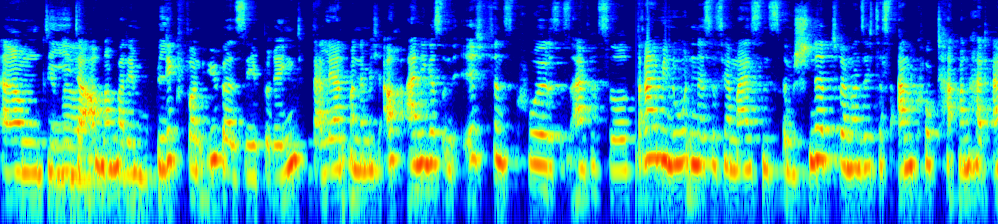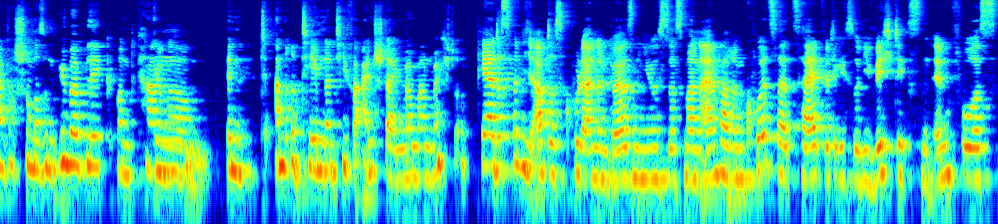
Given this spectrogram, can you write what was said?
ähm, die genau. da auch nochmal den Blick von Übersee bringt. Da lernt man nämlich auch einiges und ich finde es cool, das ist einfach so, drei Minuten ist es ja meistens im Schnitt, wenn man sich das anguckt, hat man halt einfach schon mal so einen Überblick und kann genau. In andere Themen dann tiefer einsteigen, wenn man möchte. Ja, das finde ich auch das Coole an den Börsennews, dass man einfach in kurzer Zeit wirklich so die wichtigsten Infos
